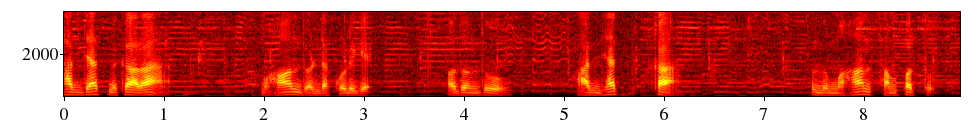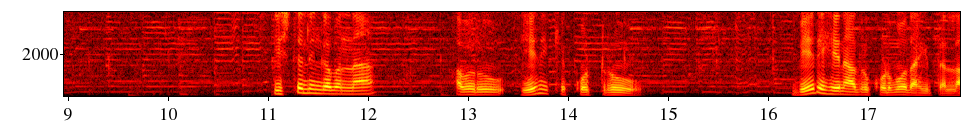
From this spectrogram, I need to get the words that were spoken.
ಆಧ್ಯಾತ್ಮಿಕದ ಮಹಾನ್ ದೊಡ್ಡ ಕೊಡುಗೆ. ಅದೊಂದು ಆಧ್ಯಾತ್ಮಿಕ, ಒಂದು ಮಹಾನ್ ಸಂಪತ್ತು. ಇಷ್ಟಲಿಂಗವನ್ನು ಅವರು ಏನಕ್ಕೆ ಕೊಟ್ಟರು ಬೇರೆ ಏನಾದರೂ ಕೊಡ್ಬೋದಾಗಿತ್ತಲ್ಲ?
